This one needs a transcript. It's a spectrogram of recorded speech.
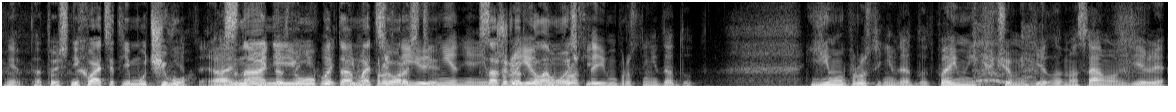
Нет, да, то есть не хватит ему чего? Нет. А Знаний, опыта, матерости, нет, нет, сожрет ему Коломойский. Просто, ему просто не дадут. Ему просто не дадут. Поймите, в чем дело. На самом деле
